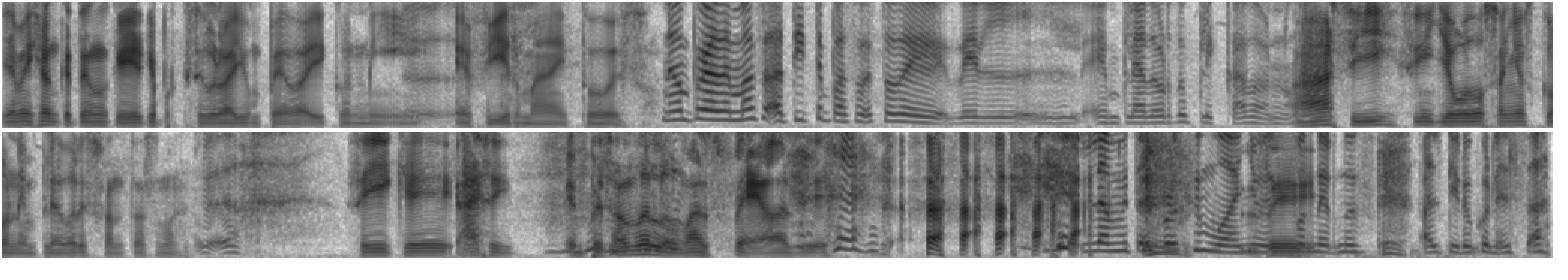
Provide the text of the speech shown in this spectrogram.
Ya me dijeron que tengo que ir, que porque seguro hay un pedo ahí con mi Ugh. e-firma y todo eso. No, pero además a ti te pasó esto de, del empleador duplicado, ¿no? Ah, sí, sí, llevo dos años con empleadores fantasma. Ugh. Sí, que, ah, sí, empezando lo más feo, así. La meta del próximo año Sí. es ponernos al tiro con el SAT.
